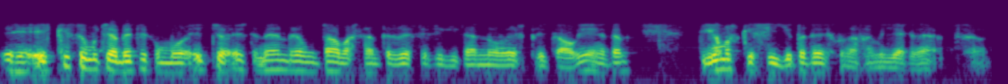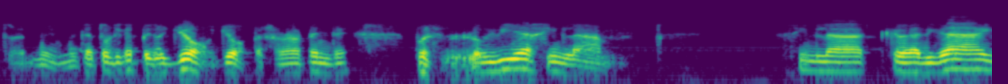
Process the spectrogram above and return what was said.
Es que esto muchas veces, como he hecho, este me han preguntado bastantes veces y quizás no lo he explicado bien. digamos que sí, yo pertenezco a una familia muy, muy católica, pero yo, yo personalmente, pues lo vivía sin la sin la claridad y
